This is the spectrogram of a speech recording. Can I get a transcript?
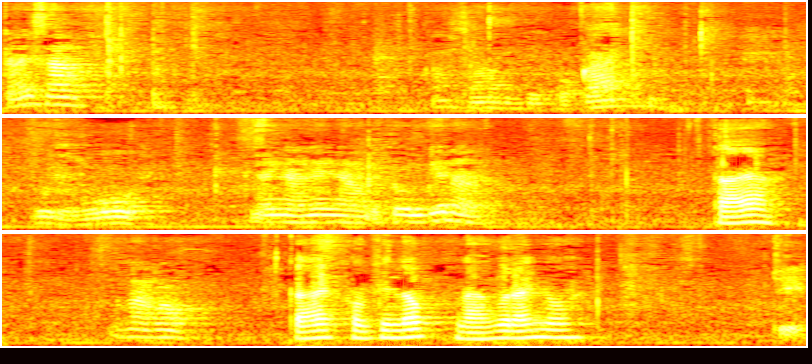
cái sao? Các sao thì của cái. Ui dồi ôi. Nhanh nào nhanh nào để tôi biết nào. Cái à? Nó vào không? Cái không xin lốc nào cứ đánh thôi. Chị.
